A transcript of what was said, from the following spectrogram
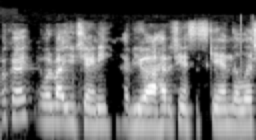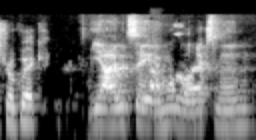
Okay. What about you, Chaney? Have you uh, had a chance to scan the list real quick? Yeah, I would say Immortal X Men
